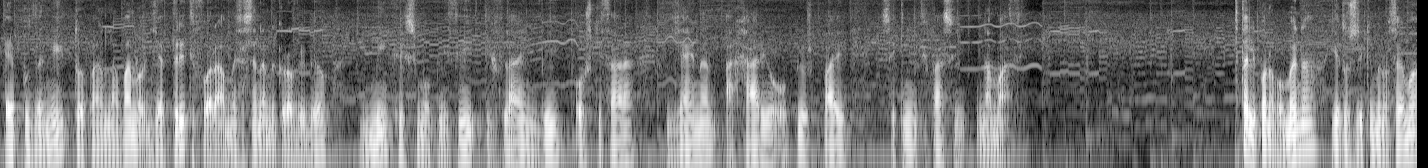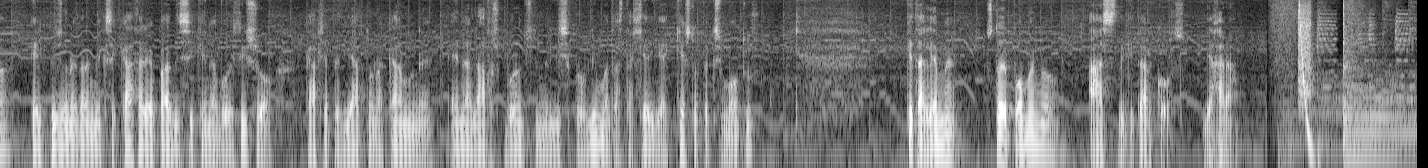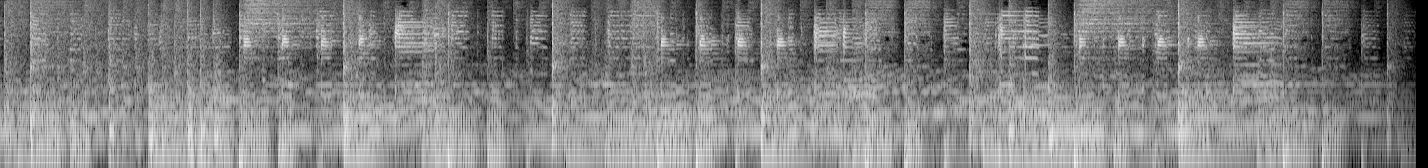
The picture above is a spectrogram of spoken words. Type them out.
Επουδενή, το επαναλαμβάνω για τρίτη φορά μέσα σε ένα μικρό βίντεο, μην χρησιμοποιηθεί η Flying V ως κιθάρα για έναν αρχάριο ο οποίος πάει σε εκείνη τη φάση να μάθει. Αυτά λοιπόν από μένα για το συγκεκριμένο θέμα. Ελπίζω να ήταν μια ξεκάθαρη απάντηση και να βοηθήσω κάποια παιδιά από το να κάνουν ένα λάθος που μπορεί να τους δημιουργήσει προβλήματα στα χέρια και στο παίξιμό τους. Και τα λέμε στο επόμενο Ask the Guitar Coach. Γεια χαρά!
